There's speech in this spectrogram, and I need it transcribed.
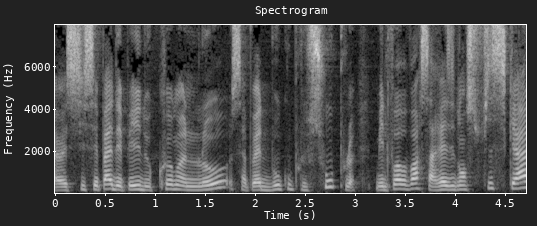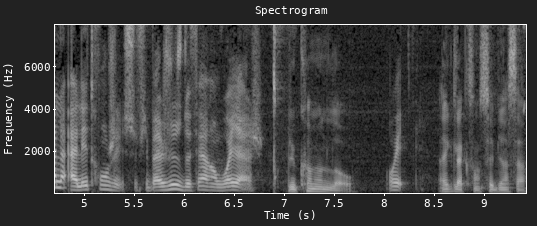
Euh, si ce n'est pas des pays de common law, ça peut être beaucoup plus souple, mais il faut avoir sa résidence fiscale à l'étranger. Il ne suffit pas juste de faire un voyage. Du common law. Oui. Avec l'accent, c'est bien ça.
